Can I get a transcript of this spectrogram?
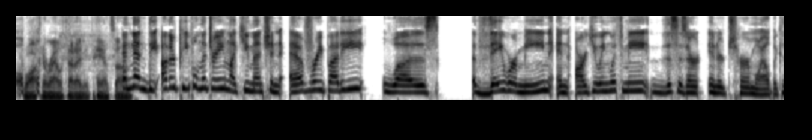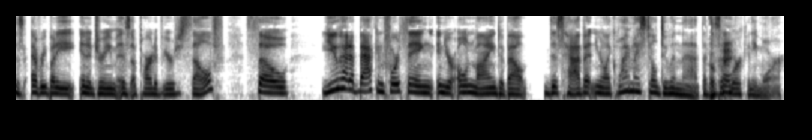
no. Walking around without any pants on. And then the other people in the dream, like you mentioned, everybody was they were mean and arguing with me. This is our inner turmoil because everybody in a dream is a part of yourself. So you had a back and forth thing in your own mind about this habit, and you're like, why am I still doing that? That doesn't okay. work anymore.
